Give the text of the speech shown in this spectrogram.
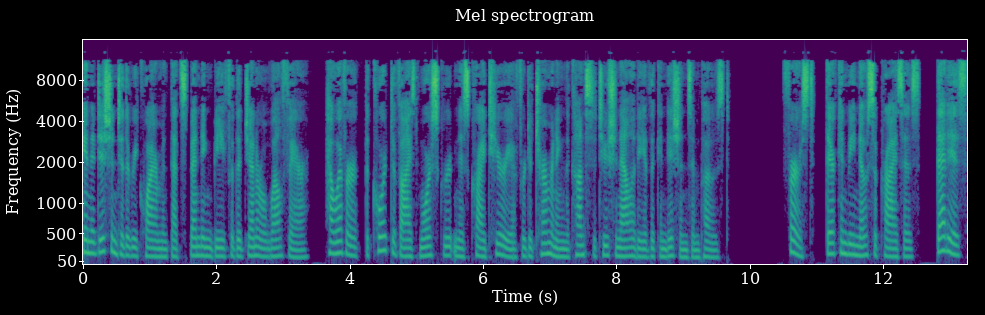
In addition to the requirement that spending be for the general welfare, however, the court devised more scrutinous criteria for determining the constitutionality of the conditions imposed. First, there can be no surprises, that is,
